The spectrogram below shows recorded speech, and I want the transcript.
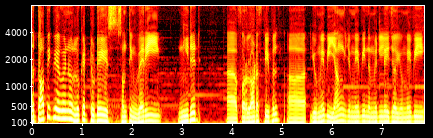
the topic we are going to look at today is something very needed uh, for a lot of people. Uh, you may be young, you may be in the middle age, or you may be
